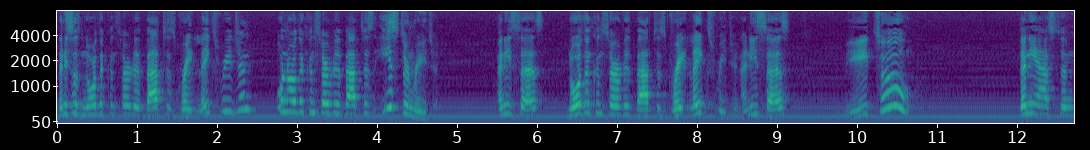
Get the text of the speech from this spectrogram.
Then he says, Northern Conservative Baptist Great Lakes region or Northern Conservative Baptist Eastern region? And he says, Northern Conservative Baptist Great Lakes region. And he says, Me too. Then he asked him,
